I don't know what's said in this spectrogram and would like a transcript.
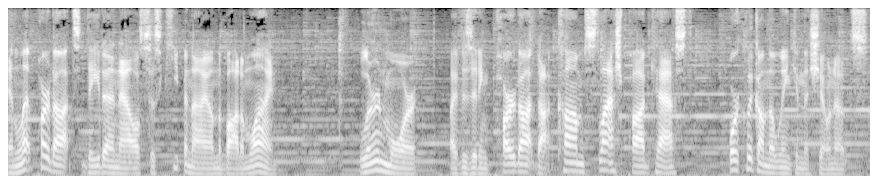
and let Pardot's data analysis keep an eye on the bottom line. Learn more by visiting pardot.com slash podcast or click on the link in the show notes.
